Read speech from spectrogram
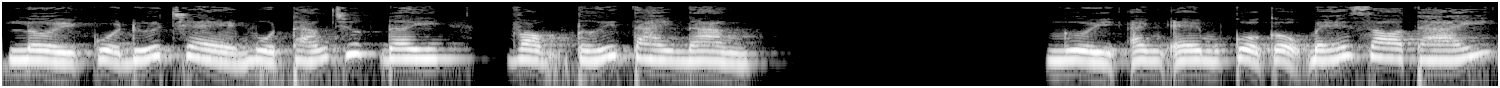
Lời của đứa trẻ một tháng trước đây vọng tới tai nàng. Người anh em của cậu bé Do Thái,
